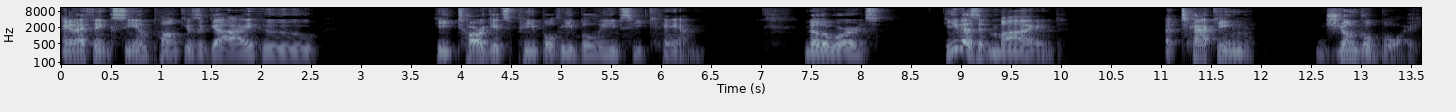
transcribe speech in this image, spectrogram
And I think CM Punk is a guy who he targets people he believes he can. In other words, he doesn't mind attacking Jungle Boy.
